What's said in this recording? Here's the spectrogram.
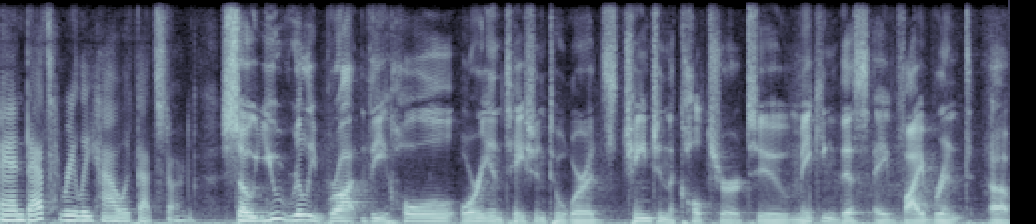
And that's really how it got started. So you really brought the whole orientation towards changing the culture to making this a vibrant, uh,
